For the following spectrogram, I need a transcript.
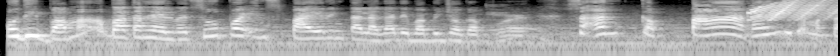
O di ba mga batang helmet, super inspiring talaga, di ba, Bijogapur? Saan ka pa? Kaya hindi ka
